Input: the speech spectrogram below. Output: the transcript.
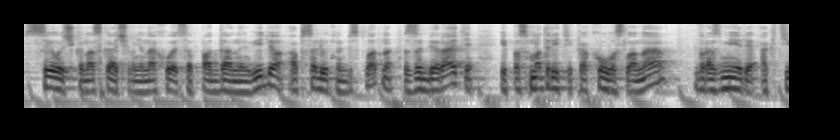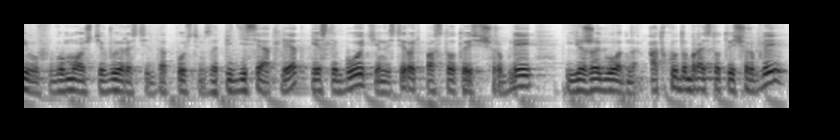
Ссылочка на скачивание находится под данным видео, абсолютно бесплатно. Забирайте и посмотрите, какого слона в размере активов вы можете вырастить, допустим, за 50 лет, если будете инвестировать по 100 тысяч рублей ежегодно. Откуда брать 100 тысяч рублей?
